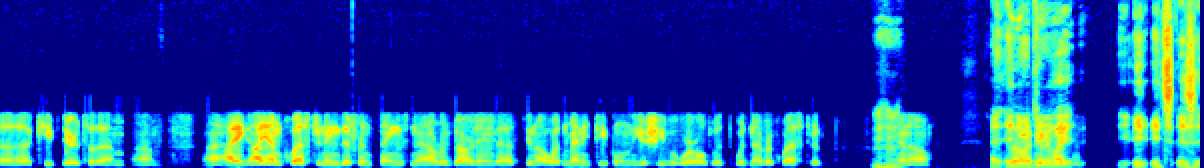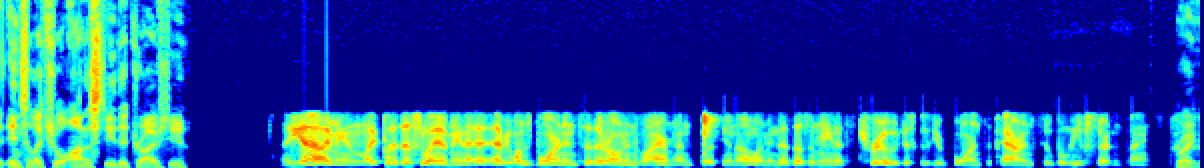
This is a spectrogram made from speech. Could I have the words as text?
uh, keep dear to them. Um, I, I am questioning different things now regarding that, you know, what many people in the yeshiva world would, would never question. Mhm. You know, And, and So, you're I mean, doing like- it, it. It's is it intellectual honesty that drives you? Yeah, I mean, like put it this way. I mean, everyone's born into their own environment, but you know, I mean, that doesn't mean it's true just because you're born to parents who believe certain things. Right.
